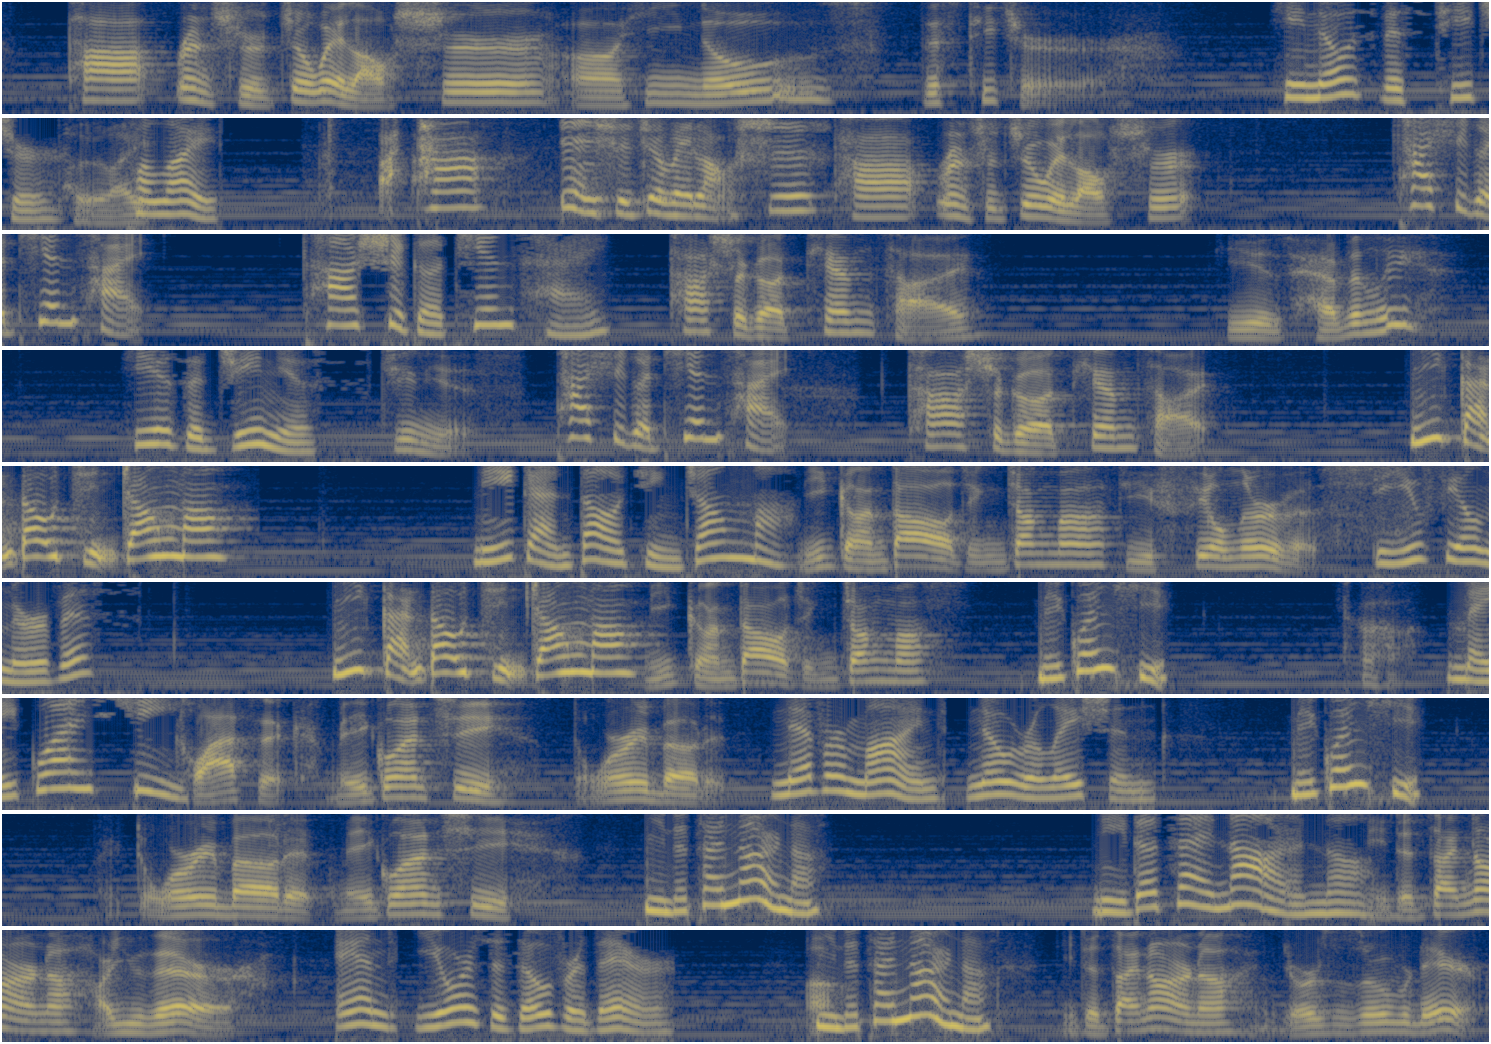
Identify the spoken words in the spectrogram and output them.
他认识这位老师。呃、uh,，He knows this teacher. He knows this teacher. Polite. Polite. 他认识这位老师。他认识这位老师。他是个天才。他是个天才。他是个天才。He is heavenly. He is a genius. Genius. 他是个天才。他是个天才。 你感到紧张吗？你感到紧张吗你感到紧张吗？Do you feel nervous? Do you feel nervous? 你感到紧张吗？你感到紧张吗？没关系。没关系。 Classic. 没关系。Don't worry about it. Never mind. No relation. 没关系。 Don't worry about it. 没关系。 你的在那儿呢？ 你的在那儿呢？你的在那儿呢？Are you there? And yours is over there. 你的在那儿呢？你的在那儿呢？Yours is over there.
